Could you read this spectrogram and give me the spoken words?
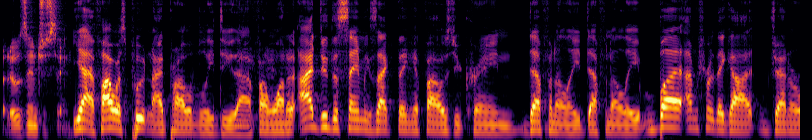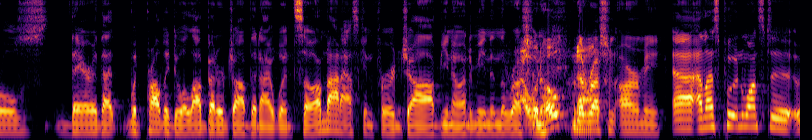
but it was interesting. Yeah, if I was Putin, I'd probably do that. If I wanted, I'd do the same exact thing if I was Ukraine. Definitely, definitely. But I'm sure they got generals there that would probably do a lot better job than I would. So I'm not asking for a job. You know what I mean? In the Russian, I would hope in the Russian army, uh, unless Putin wants to,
